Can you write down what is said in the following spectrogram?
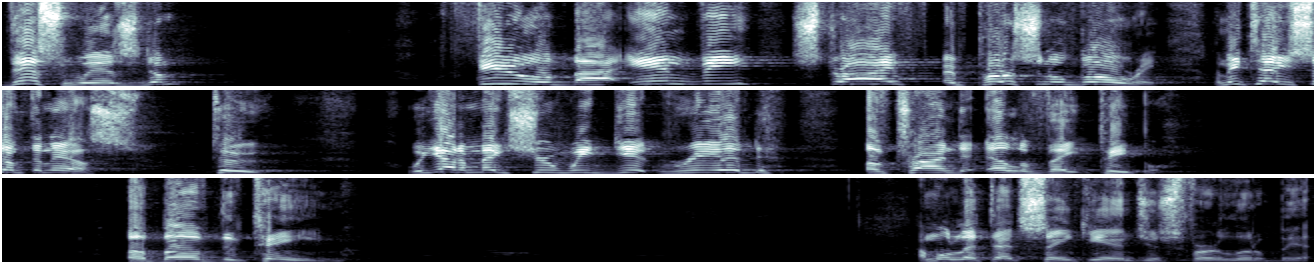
This wisdom, fueled by envy, strife, and personal glory. Let me tell you something else, too. We got to make sure we get rid of trying to elevate people above the team. I'm going to let that sink in just for a little bit.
